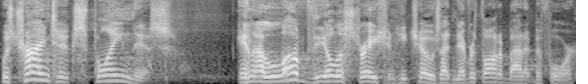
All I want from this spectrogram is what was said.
was trying to explain this, and I loved the illustration he chose. I'd never thought about it before.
